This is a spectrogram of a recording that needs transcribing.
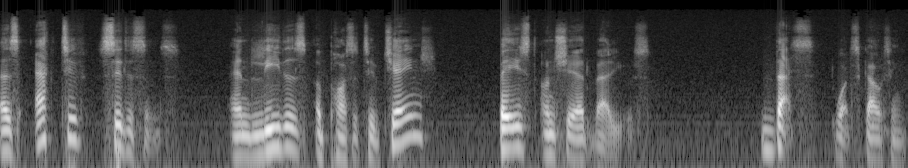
as active citizens and leaders of positive change based on shared values. That's what Scouting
